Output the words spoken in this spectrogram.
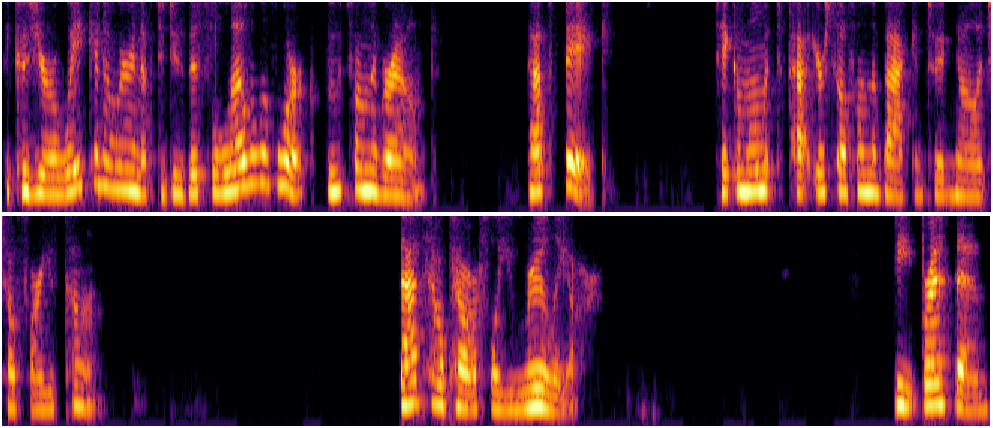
because you're awake and aware enough to do this level of work, boots on the ground. That's big. Take a moment to pat yourself on the back and to acknowledge how far you've come. That's how powerful you really are. Deep breath in,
